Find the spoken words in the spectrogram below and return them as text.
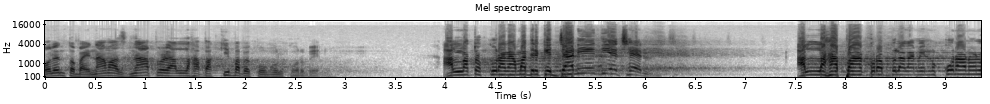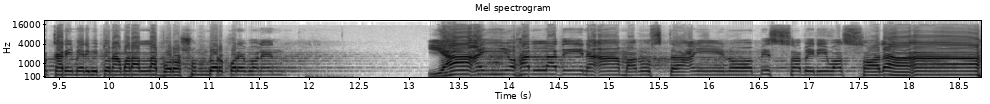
বলেন তো ভাই, নামাজ না পড়ে আল্লাহ পাক কীভাবে কবুল করবেন? আল্লাহ তো কোরআন আমাদেরকে জানিয়ে দিয়েছেন। আল্লাহ পাক রব্বুল আলামিন কোরআনুল কারিমের ভিতরে আমার আল্লাহ বড় সুন্দর করে বলেন, ইয়া আইয়ুহাল্লাযীনা আমানুস্তাঈনু বিস-সাবরি ওয়াস-সালাহ।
